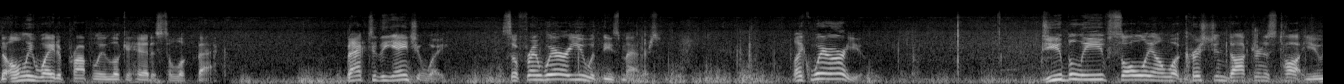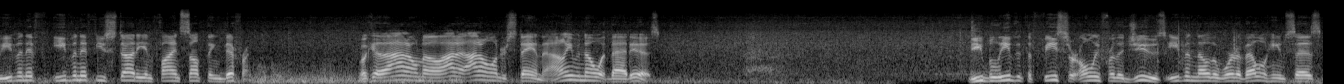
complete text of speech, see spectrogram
the only way to properly look ahead is to look back. Back to the ancient way. So friend, where are you with these matters? Like where are you? Do you believe solely on what Christian doctrine has taught you, even if even if you study and find something different? Because I don't know, I, I don't understand that. I don't even know what that is. Do you believe that the feasts are only for the Jews, even though the word of Elohim says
